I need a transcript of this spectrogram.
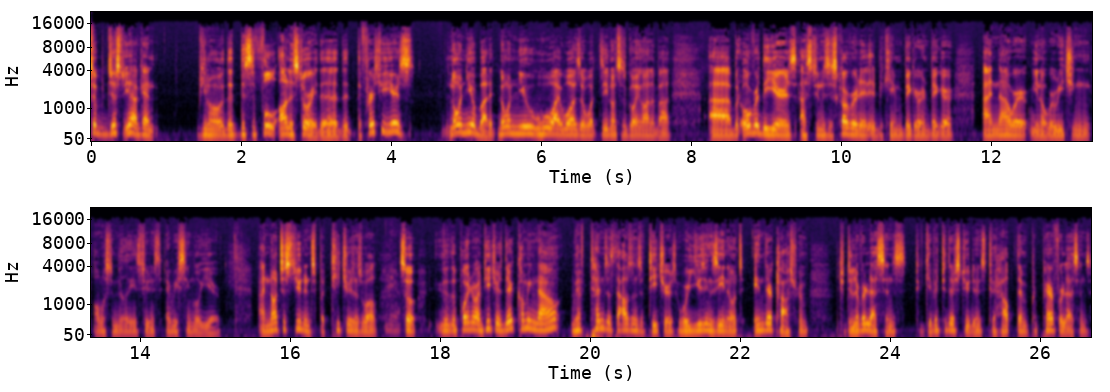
so just yeah again, you know the, this is a full honest story. The, the the first few years, no one knew about it. No one knew who I was or what Znotes was going on about. Uh, but over the years, as students discovered it, it became bigger and bigger, and now we're you know we're reaching almost a million students every single year, and not just students but teachers as well. Yeah. So the, the point around teachers, they're coming now. We have tens of thousands of teachers who are using Znotes in their classroom to deliver lessons, to give it to their students, to help them prepare for lessons,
